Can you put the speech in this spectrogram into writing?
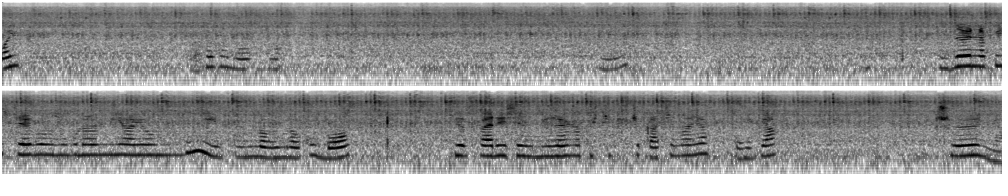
Oj. Trochę za mocno. Mhm. Widzowie napiszcie jak wam w ogóle mijają dni w nowym roku, bo te ferie się zbliżają. Napiszcie czy czekacie na nie, tak jak ja, czy nie.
